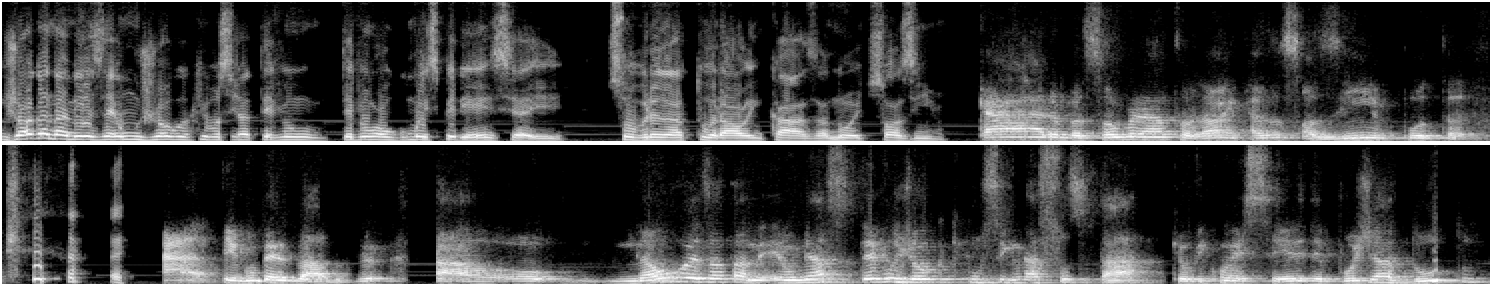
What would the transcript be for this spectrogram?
Joga na mesa aí um jogo que você já teve, um, teve alguma experiência aí sobrenatural em casa à noite sozinho. Caramba, sobrenatural em casa sozinho, puta. ah, pegou pesado. Ah, não exatamente. Eu me teve um jogo que conseguiu me assustar, que eu vim conhecer ele depois de adulto,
